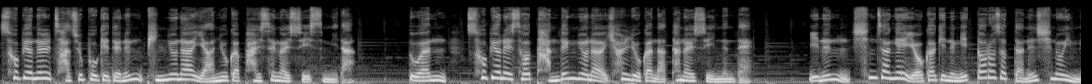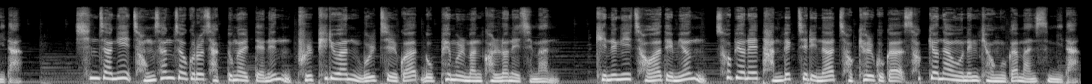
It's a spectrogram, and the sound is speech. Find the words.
소변을 자주 보게 되는 빈뇨나 야뇨가 발생할 수 있습니다. 또한 소변에서 단백뇨나 혈뇨가 나타날 수 있는데 이는 신장의 여가 기능이 떨어졌다는 신호입니다. 신장이 정상적으로 작동할 때는 불필요한 물질과 노폐물만 걸러내지만 기능이 저하되면 소변에 단백질이나 적혈구가 섞여 나오는 경우가 많습니다.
